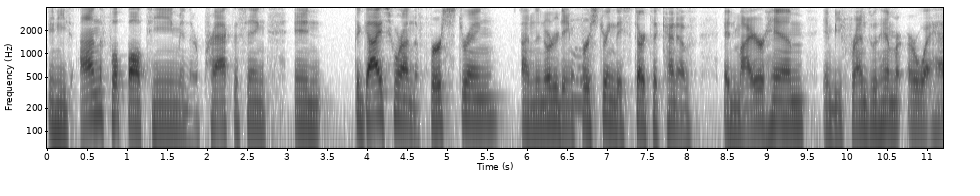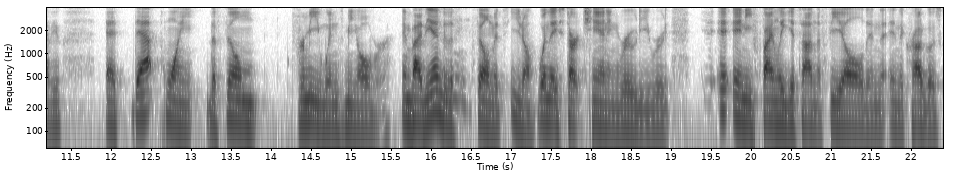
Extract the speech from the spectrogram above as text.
and he's on the football team and they're practicing and the guys who are on the first string on the Notre Dame first string they start to kind of admire him and be friends with him or, or what have you. At that point the film for me wins me over. And by the end of the film, it's you know when they start chanting Rudy, Rudy, and he finally gets on the field, and the, and the crowd goes,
